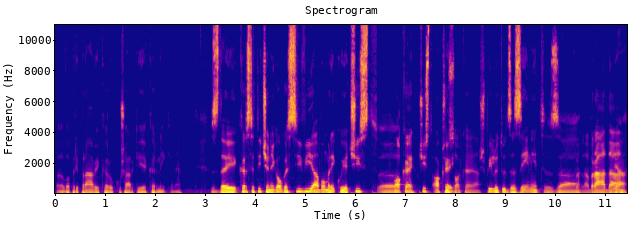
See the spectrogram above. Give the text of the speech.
v pripravi, ker v košarki je kar nekaj. Ne. Zdaj, kar se tiče njegovega CV-ja, bom rekel, je čist, uh, Ok, čist ok. čisto ok. Ja. Špil je tudi za Zenit, za, Labrada, Ja.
